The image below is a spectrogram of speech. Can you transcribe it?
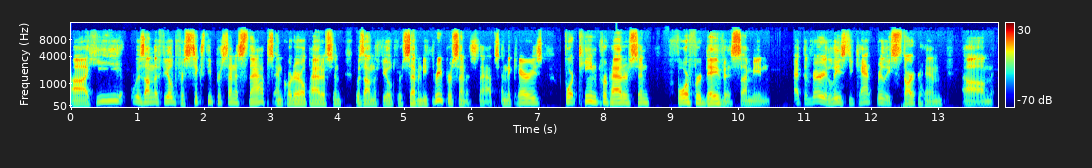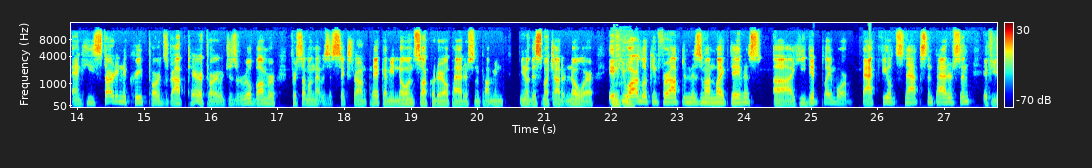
Uh, he was on the field for 60% of snaps, and Cordarrelle Patterson was on the field for 73% of snaps, and the carries 14 for Patterson, four for Davis. I mean, at the very least, you can't really start him. Um, and he's starting to creep towards drop territory, which is a real bummer for someone that was a six round pick. I mean, no one saw Cordarrelle Patterson coming, you know, this much out of nowhere. If mm-hmm. you are looking for optimism on Mike Davis, uh, he did play more backfield snaps than Patterson. If you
